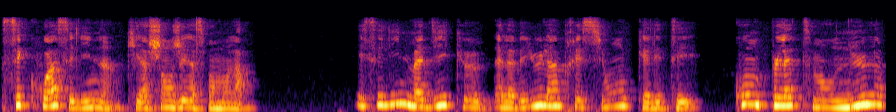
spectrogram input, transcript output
c'est quoi Céline qui a changé à ce moment-là? Et Céline m'a dit qu'elle avait eu l'impression qu'elle était complètement nulle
